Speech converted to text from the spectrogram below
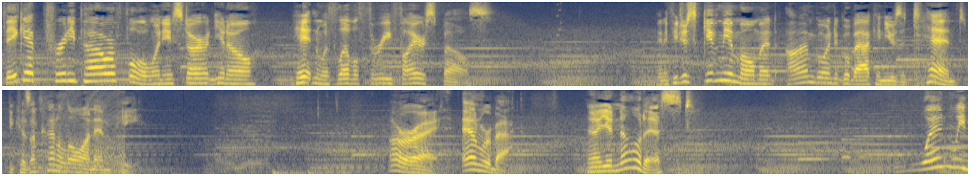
they get pretty powerful when you start, you know, hitting with level 3 fire spells. And if you just give me a moment, I'm going to go back and use a tent because I'm kind of low on MP. Alright, and we're back. Now you noticed, when we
